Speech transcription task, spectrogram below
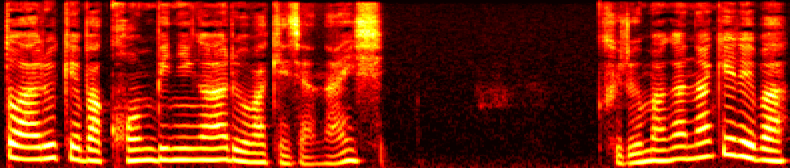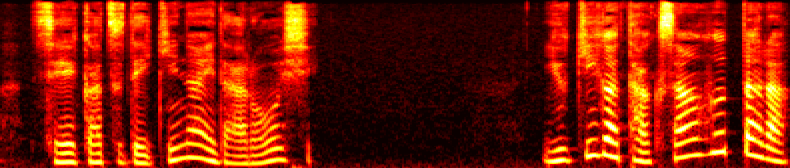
と歩けばコンビニがあるわけじゃないし車がなければ生活できないだろうし雪がたくさん降ったら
